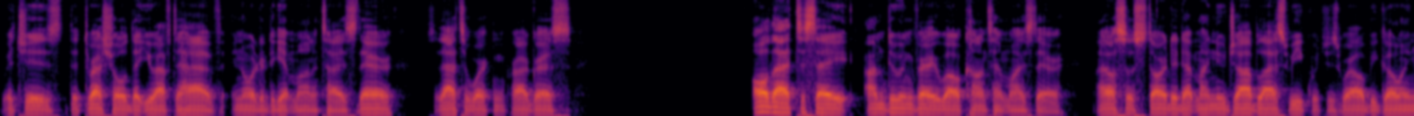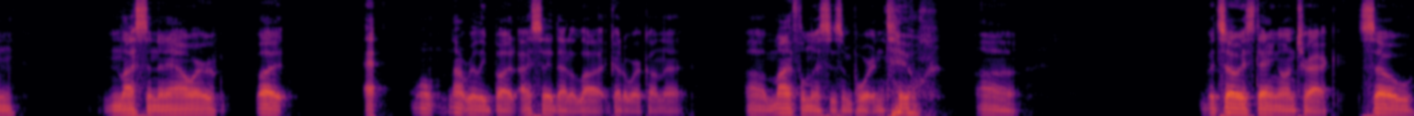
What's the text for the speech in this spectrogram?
which is the threshold that you have to have in order to get monetized there. So that's a work in progress. All that to say, I'm doing very well content wise there. I also started at my new job last week, which is where I'll be going in less than an hour. But, at, well, not really, but I say that a lot. Got to work on that. Uh, mindfulness is important too. Uh, but so is staying on track. So,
